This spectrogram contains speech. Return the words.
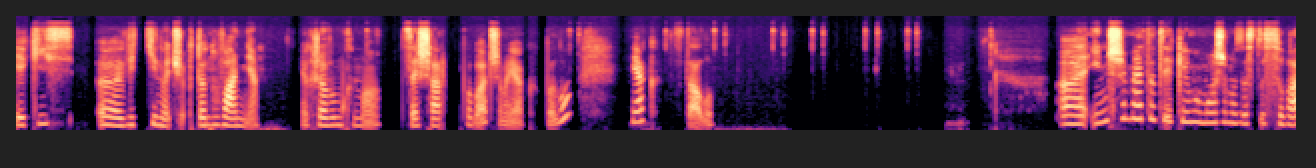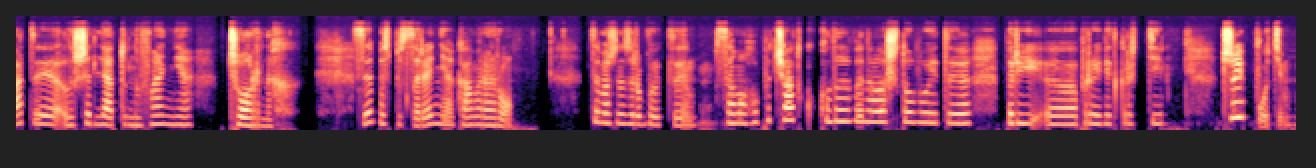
якийсь е, відтіночок, тонування. Якщо вимкнемо цей шар, побачимо, як було, як стало. Інший метод, який ми можемо застосувати лише для тонування чорних, це безпосередня камера RAW. Це можна зробити з самого початку, коли ви налаштовуєте при е, при відкритті, чи потім,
